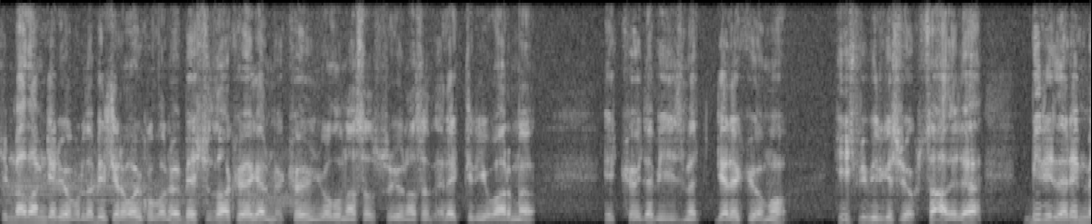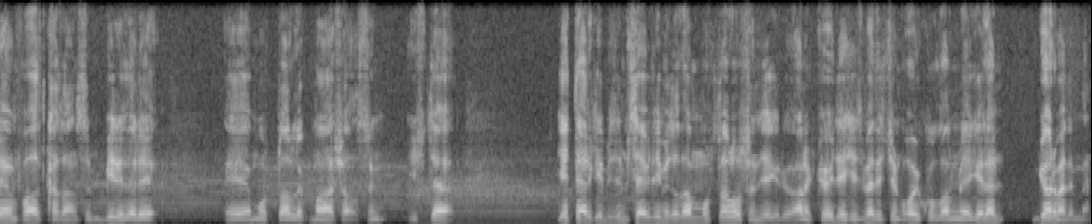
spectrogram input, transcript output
Şimdi adam geliyor burada bir kere oy kullanıyor. 5 yıl daha köye gelmiyor. Köyün yolu nasıl, suyu nasıl, elektriği var mı? E, köyde bir hizmet gerekiyor mu? Hiçbir bilgisi yok. Sadece birileri menfaat kazansın. Birileri e, muhtarlık maaş alsın. İşte yeter ki bizim sevdiğimiz adam muhtar olsun diye geliyor. Hani köyde hizmet için oy kullanmaya gelen görmedim ben.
